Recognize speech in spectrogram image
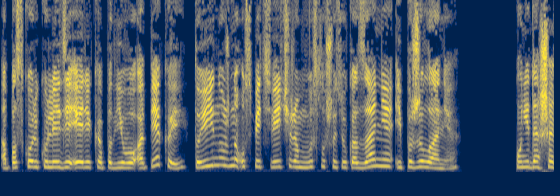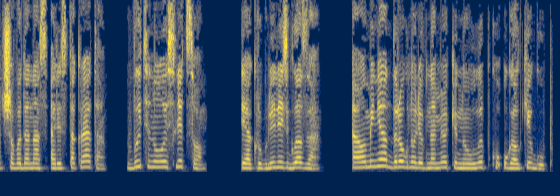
А поскольку леди Эрика под его опекой, то ей нужно успеть вечером выслушать указания и пожелания. У недошедшего до нас аристократа вытянулось лицо и округлились глаза, а у меня дрогнули в намеке на улыбку уголки губ.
